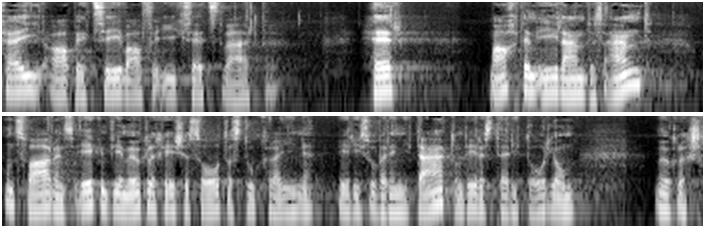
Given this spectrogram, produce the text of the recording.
keine ABC-Waffen eingesetzt werden. Herr, mach dem Elend ein Ende, und zwar, wenn es irgendwie möglich ist, so, dass die Ukraine ihre Souveränität und ihr Territorium möglichst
